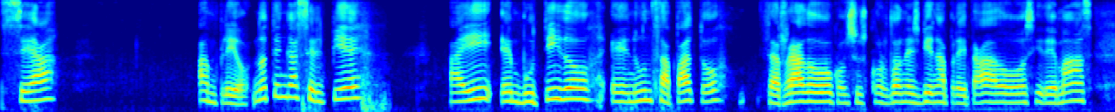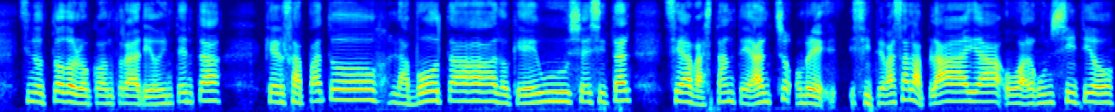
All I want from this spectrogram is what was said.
sea amplio. No tengas el pie ahí embutido en un zapato cerrado con sus cordones bien apretados y demás, sino todo lo contrario. Intenta que el zapato, la bota, lo que uses y tal, sea bastante ancho. Hombre, si te vas a la playa o a algún sitio,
